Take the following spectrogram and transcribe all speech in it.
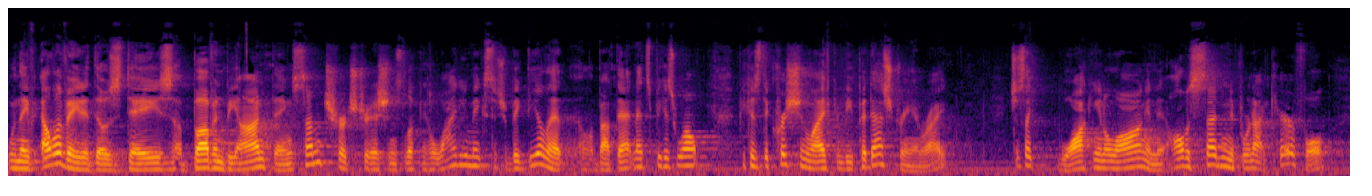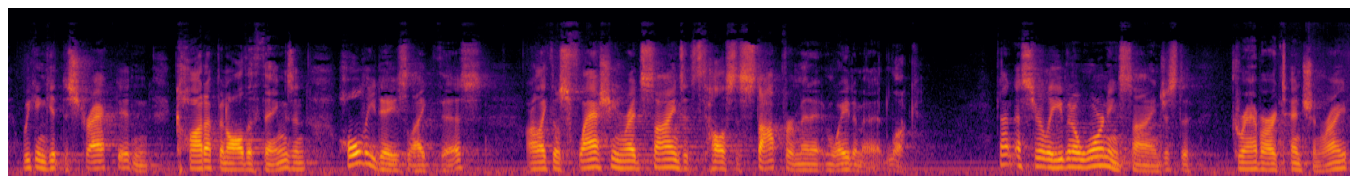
when they've elevated those days above and beyond things, some church traditions look and go, why do you make such a big deal about that? And that's because, well, because the Christian life can be pedestrian, right? Just like walking along, and all of a sudden, if we're not careful, we can get distracted and caught up in all the things. And holy days like this are like those flashing red signs that tell us to stop for a minute and wait a minute, look. Not necessarily even a warning sign, just to grab our attention, right?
